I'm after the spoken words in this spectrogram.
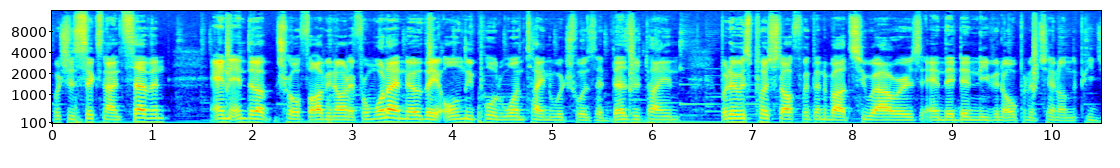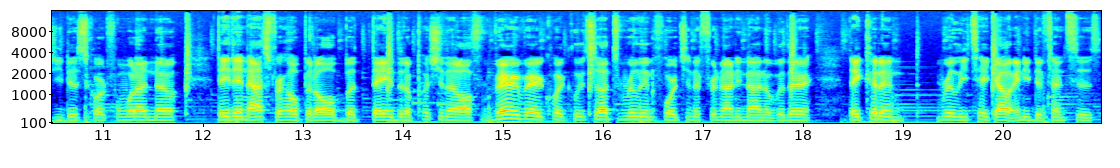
which is 697, and ended up troll fobbing on it. From what I know, they only pulled one Titan, which was a Desert Titan, but it was pushed off within about two hours, and they didn't even open a channel on the PG Discord. From what I know, they didn't ask for help at all, but they ended up pushing that off very, very quickly. So that's really unfortunate for 99 over there. They couldn't really take out any defenses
